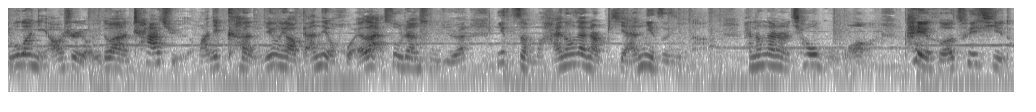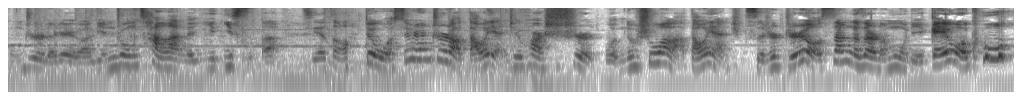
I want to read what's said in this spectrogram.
如果你要是有一段插曲的话，你肯定要赶紧回来，速战速决。你怎么还能在那儿谝你自己呢？还能在那儿敲鼓，配合崔气同志的这个临终灿烂的一一死节奏。对我虽然知道导演这块是，我们都说了，导演此时只有三个字的目的，给我哭，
